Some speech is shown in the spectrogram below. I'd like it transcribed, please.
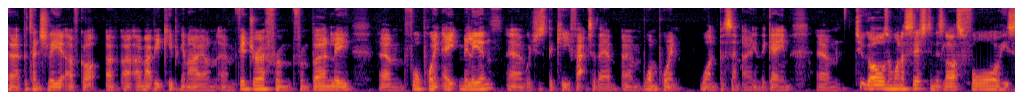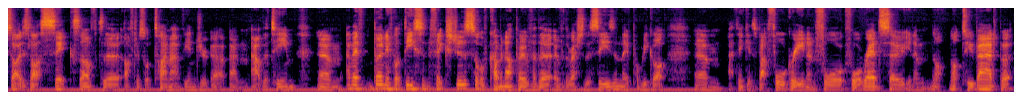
uh, potentially, I've got I, I, might be keeping an eye on um, Vydra from from Burnley, um, 4.8 million, um, which is the key factor there. Um, 1. 1% only in the game. Um, two goals and one assist in his last four. He started his last six after after sort of time out of the injury uh, um, out of the team. Um, and they've Burnley have got decent fixtures sort of coming up over the over the rest of the season. They've probably got um, I think it's about four green and four four red, so you know not not too bad. But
